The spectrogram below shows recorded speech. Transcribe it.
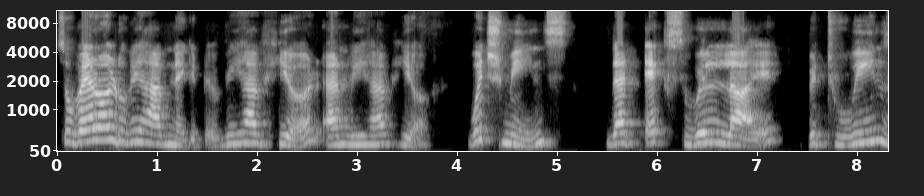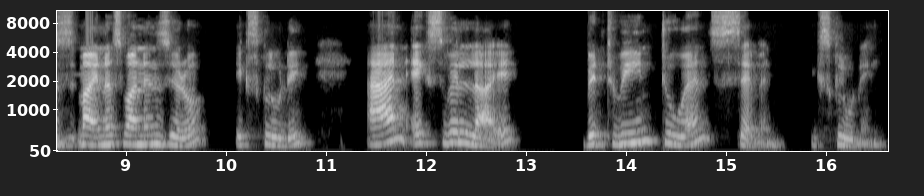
So where all do we have negative? We have here and we have here, which means that x will lie between minus 1 and 0, excluding, and x will lie between 2 and 7, excluding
